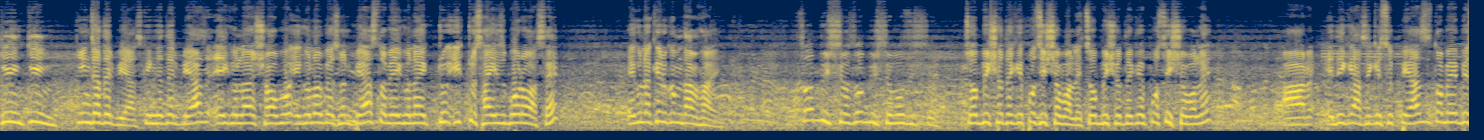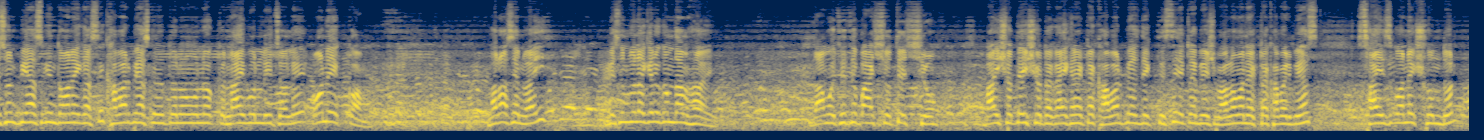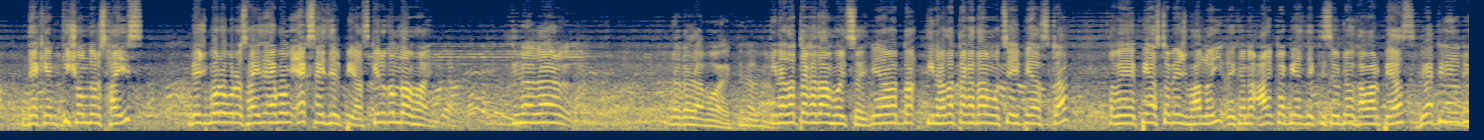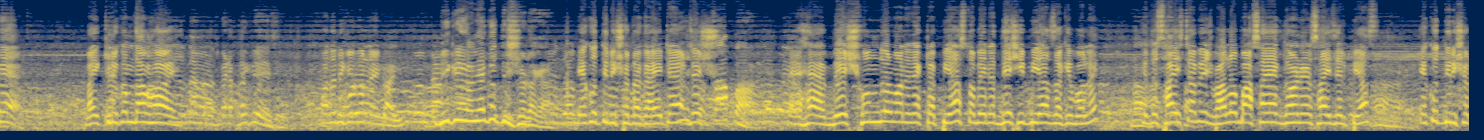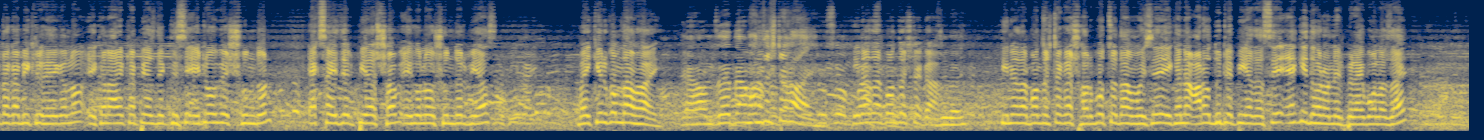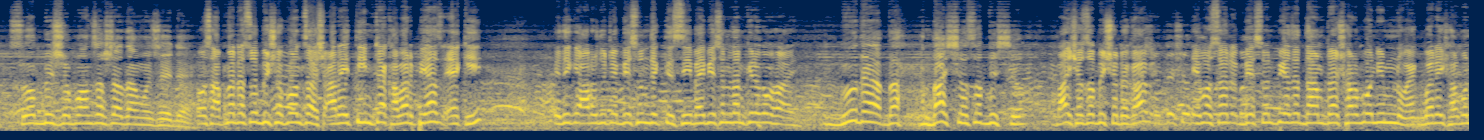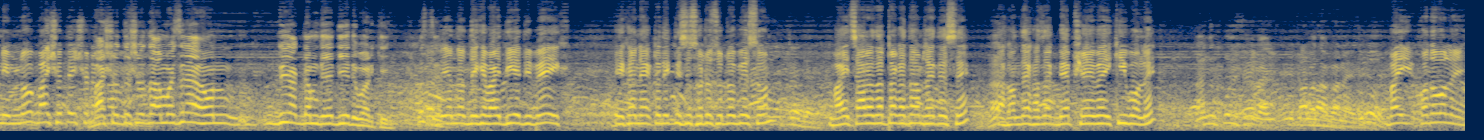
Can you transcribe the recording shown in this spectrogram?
King king. কিং জাতের পেঁয়াজ কিং জাতের পেঁয়াজ। এইগুলা সব এগুলো বেসন পেঁয়াজ তবে এগুলো একটু একটু সাইজ বড় আছে। এগুলো কীরকম দাম হয়? চব্বিশশো চব্বিশশো পঁচিশশো। চব্বিশশো থেকে পঁচিশশো বলে চব্বিশশো থেকে পঁচিশশো বলে। আর এদিকে আছে কিছু পেঁয়াজ তবে বেসন পেঁয়াজ কিন্তু অনেক আছে খাবার পেঁয়াজ কিন্তু তুলনামূলক নাই বললেই চলে অনেক কম। ভালো আছেন ভাই? বেসনগুলো কীরকম দাম হয়? দাম হচ্ছে বাইশশো তেইশশো। বাইশশো তেইশশো টাকা। এখানে একটা খাবার পেঁয়াজ দেখতেছি এটা বেশ ভালো মানের একটা খাবার পেঁয়াজ। সাইজ অনেক সুন্দর দেখেন কি সুন্দর সাইজ। বেশ বড় বড় সাইজ এবং এক সাইজের পেঁয়াজ কীরকম দাম হয়? তিন হাজার টাকা দাম হয়। তিন হাজার। টাকা দাম হচ্ছে তিন হাজার টাকা দাম হচ্ছে এই পেঁয়াজটা। তবে পেঁয়াজটা বেশ ভালোই। ওইখানে আরেকটা পেঁয়াজ দেখতেছি ওটাও খাবার পেঁয়াজ। ভাই কীরকম দাম হয়? কত বিক্রি করলেন? বিক্রি হলে একত্রিশশো টাকা। একত্রিশশো টাকা। এটা বেশ হ্যাঁ বেশ সুন্দর মানের একটা পেঁয়াজ। তবে এটা দেশি পেঁয়াজ যাকে বলে। কিন্তু সাইজটা বেশ ভালো। বাসায় এক ধরনের সাইজের পেঁয়াজ। একত্রিশশো টাকা বিক্রি হয়ে গেল। এখানে আরেকটা পেঁয়াজ দেখতেছি এটাও বেশ সুন্দর। এক সাইজের পেঁয়াজ সব। এগুলো সুন্দর পেঁয়াজ। ভাই কীরকম দাম হয়? এখন যে দাম পঞ্চাশ টাকা হয়। তিন হাজার পঞ্চাশ টাকা। তিন হাজার পঞ্চাশ টাকা সর্বোচ্চ দাম হয়েছে এখানে আরও দুটো পেঁয়াজ আছে একই ধরনের প্রায় বলা যায়। চব্বিশশো টাকা দাম হয়েছে এটা ও আপনারটা চব্বিশশো পঞ্চাশ আর এই তিনটা খাবার পেঁয়াজ একই। এদিকে আরও দুটো বেসন দেখতেছি। ভাই বেসনের দাম কীরকম হয়? গুদা বাইশশো চব্বিশশো। বাইশশো চব্বিশশো টাকা। এবছর বেসন পেঁয়াজের দামটা সর্বনিম্ন একবারেই সর্বনিম্ন বাইশশো তেইশশো টাকা। বাইশশো তেইশশো দাম হয়েছে এখন দুই একদম দিয়ে দিয়ে দেবো আর কি। দেখে ভাই দিয়ে দিবে। এখানে একটা দেখতেছি ছোট ছোট বেসন। ভাই চার হাজার টাকা দাম চাইতেছে। এখন দেখা যাক ব্যবসায়ী ভাই কি বলে। ভাই কত বলে?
